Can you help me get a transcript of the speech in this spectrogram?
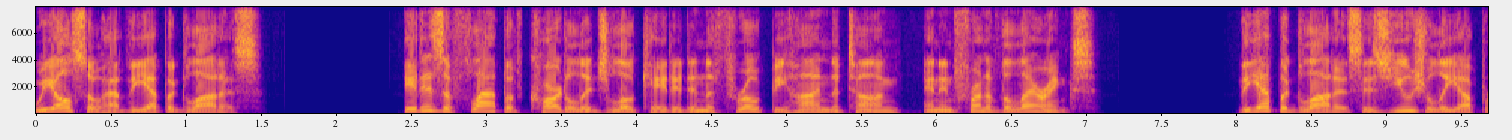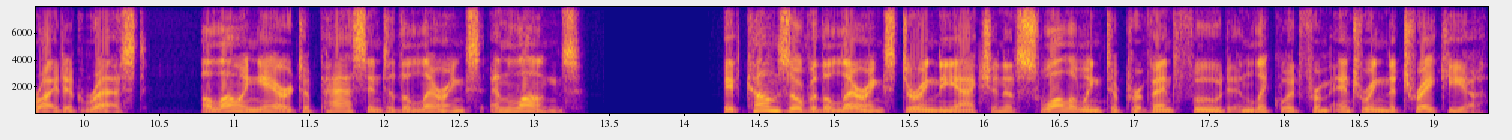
We also have the epiglottis. It is a flap of cartilage located in the throat behind the tongue and in front of the larynx. The epiglottis is usually upright at rest, allowing air to pass into the larynx and lungs. It comes over the larynx during the action of swallowing to prevent food and liquid from entering the trachea.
